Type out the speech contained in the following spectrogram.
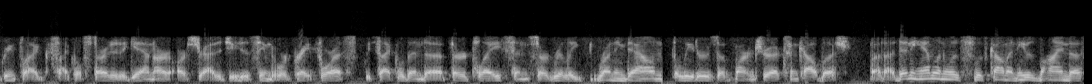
green flag cycle started again. Our, our strategy just seemed to work great for us. We cycled into third place and started really running down the leaders of Martin Truex and Kyle Busch. But uh, Denny Hamlin was was coming. He was behind us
